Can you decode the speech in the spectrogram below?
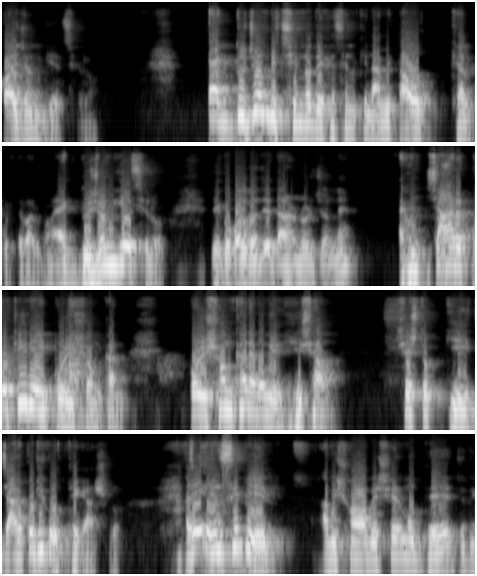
কয়জন গিয়েছিল? এক দুজন বিচ্ছিন্ন দেখেছেন কিনা আমি তাও খেয়াল করতে পারব না। এক দুজন গিয়েছিল যে গোপালগঞ্জে দাঁড়ানোর জন্য। এখন চার কোটির এই পরিসংখ্যান পরিসংখ্যান এবং এর হিসাব শেষ তো কি? চার কোটি থেকে আসলো? আচ্ছা এনসিপির আমি সমাবেশের মধ্যে যদি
